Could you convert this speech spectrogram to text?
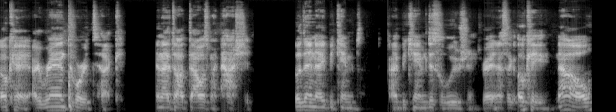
okay i ran toward tech and i thought that was my passion. But then i became i became disillusioned right? And i was like okay now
